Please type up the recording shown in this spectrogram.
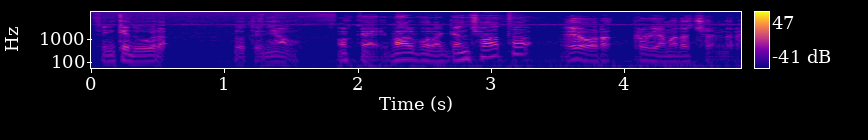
finché dura lo teniamo. Ok, valvola agganciata e ora proviamo ad accendere.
